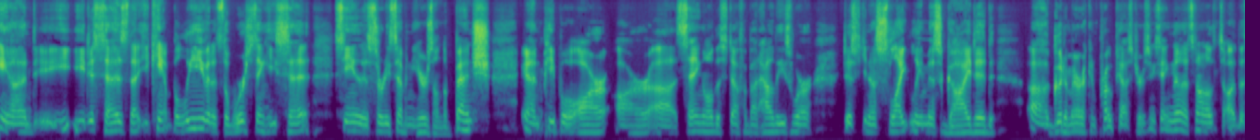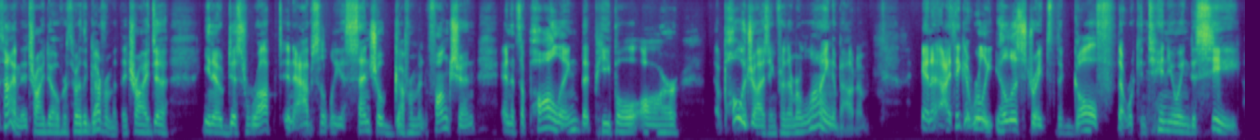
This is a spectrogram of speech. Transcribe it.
And he, he just says that he can't believe, and it's the worst thing he's seen in his 37 years on the bench. And people are are uh, saying all this stuff about how these were just, you know, slightly misguided uh, good American protesters. And he's saying, no, that's not all the time. They tried to overthrow the government. They tried to, you know, disrupt an absolutely essential government function. And it's appalling that people are apologizing for them or lying about them. And I think it really illustrates the gulf that we're continuing to see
